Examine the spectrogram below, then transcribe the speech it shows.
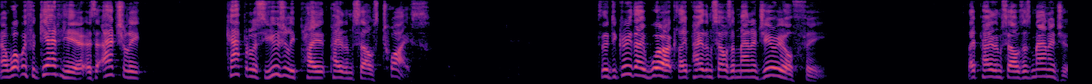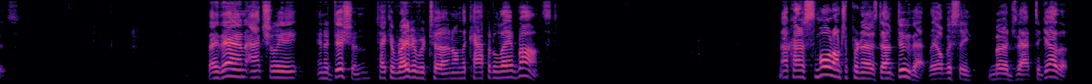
Now, what we forget here is that actually capitalists usually pay, pay themselves twice. To the degree they work, they pay themselves a managerial fee. They pay themselves as managers. They then actually in addition, take a rate of return on the capital they advanced. Now, kind of small entrepreneurs don't do that. They obviously merge that together.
